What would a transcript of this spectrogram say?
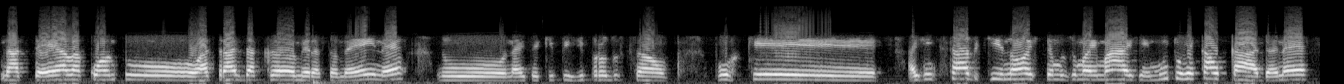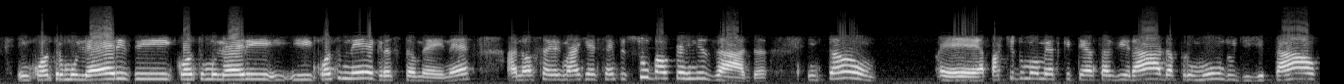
na tela quanto atrás da câmera também, né, no, nas equipes de produção, porque a gente sabe que nós temos uma imagem muito recalcada, né? Enquanto mulheres e enquanto mulheres e, enquanto negras também, né? A nossa imagem é sempre subalternizada. Então, é, a partir do momento que tem essa virada para o mundo digital,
